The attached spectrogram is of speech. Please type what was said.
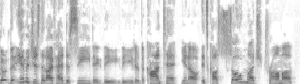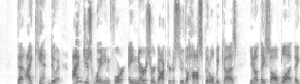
the, the images that I've had to see, the, the, the either the content, you know, it's caused so much trauma that I can't do it. I'm just waiting for a nurse or a doctor to sue the hospital because you know they saw blood. They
